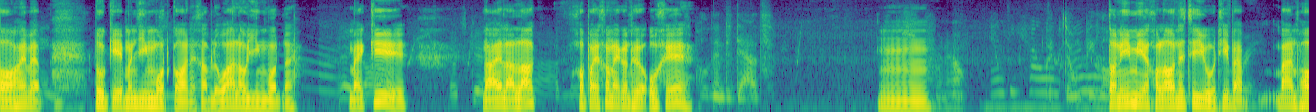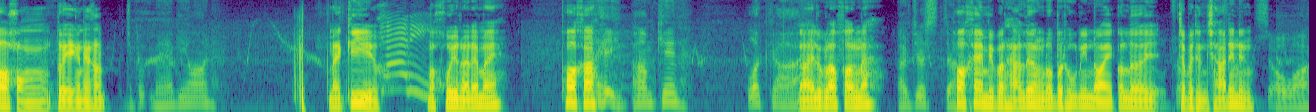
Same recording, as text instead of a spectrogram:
รอให้แบบตัวเกมมันยิงหมดก่อนนะครับ หรือว่าเรายิงหมดนะ แม็กกี้ นายหลานรัก เข้าไปข้างในกันเถอะโอเค Pulled into Dad's อืม for now. But don't be ตอน long. นี้เมียของเราน่าจะอยู่ที่แบบบ้านพ่อของตัวเองนะครับ Did you put Maggie on? แม็กกี้ มาคุยหน่อยได้ไหม พ่อคะ Hey, Pumpkin. Look, uh, นายลูกรักฟังนะ I've just. พ่อ Uh, แค่มีปัญหาเรื่องรถบรรทุกนิดหน่อยก็เลยจะไปถึงช้านิดนึง So, uh,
